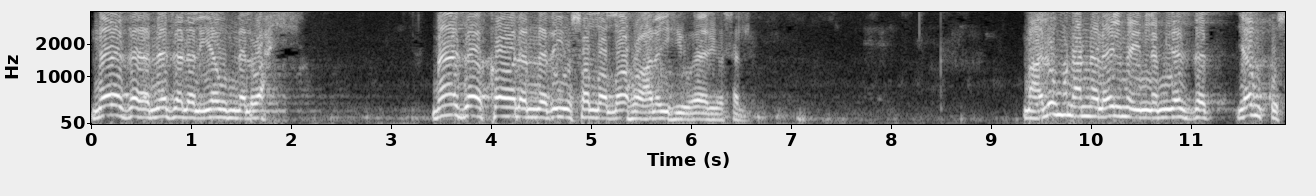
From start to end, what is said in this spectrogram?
ماذا نزل اليوم من الوحي؟ ماذا قال النبي صلى الله عليه وآله وسلم? معلوم أن العلم إن لم يزدد ينقص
